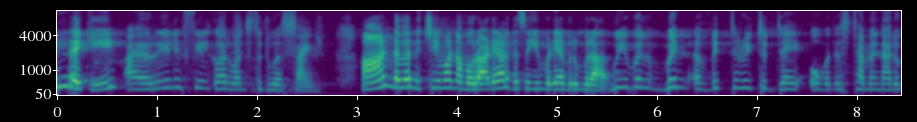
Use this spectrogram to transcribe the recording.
இன்றைக்கு I really feel God wants to do a sign. ஆண்டவர் நிச்சயமா நம்ம ஒரு அடையாளத்தை செய்யும்படியா விரும்புறார் We will win a victory today over this Tamil Nadu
